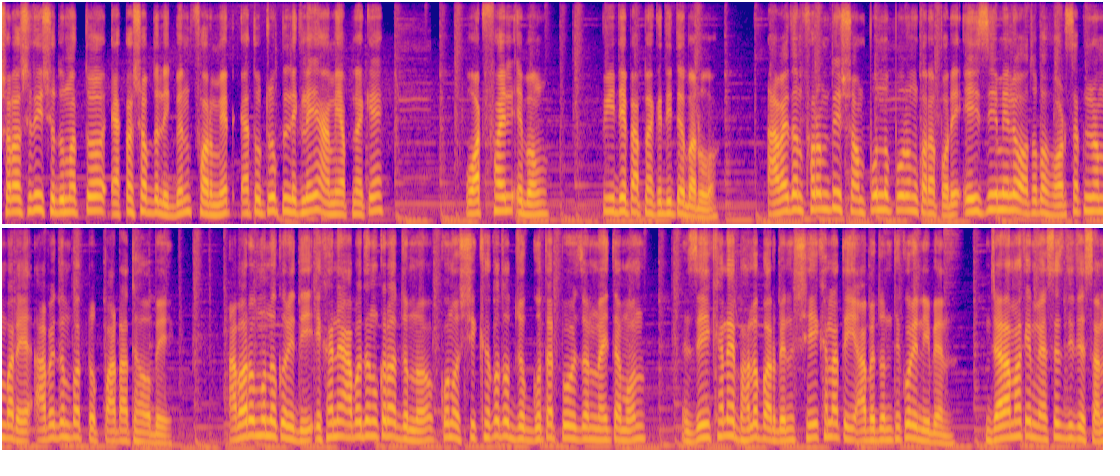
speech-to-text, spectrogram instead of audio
সরাসরি শুধুমাত্র একটা শব্দ লিখবেন ফরম্যাট এতটুকু লিখলেই আমি আপনাকে ওয়ার্ড ফাইল এবং পিডিএফ আপনাকে দিতে পারব। আবেদন ফর্মটি সম্পূর্ণ পূরণ করার পরে এই জিমেলে অথবা হোয়াটসঅ্যাপ নম্বরে আবেদনপত্র পাঠাতে হবে। আবারও মনে করে দিই, এখানে আবেদন করার জন্য কোনো শিক্ষাগত যোগ্যতার প্রয়োজন নাই তেমন। যেই খেলায় ভালো পারবেন, সেই খেলাতেই আবেদনটি করে নেবেন। যারা আমাকে মেসেজ দিতে চান,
